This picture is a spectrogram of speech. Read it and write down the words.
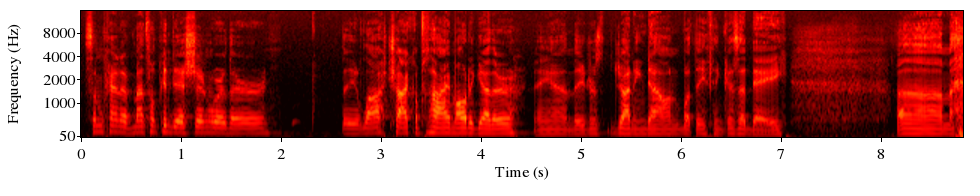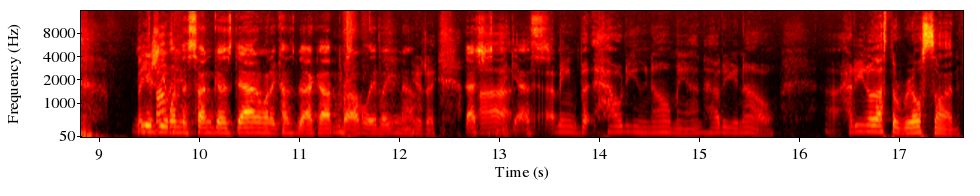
some kind of mental condition where they're they lost track of time altogether, and they're just jotting down what they think is a day. Um, Usually when the sun goes down and when it comes back up, probably. But you know, Usually. that's just Uh, my guess. I mean, but how do you know, man? How do you know? Uh, how do you know that's the real sun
